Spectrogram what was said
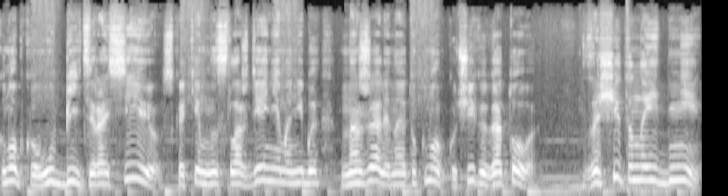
кнопка «Убить Россию», с каким наслаждением они бы нажали на эту кнопку, чика готова. За считанные дни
